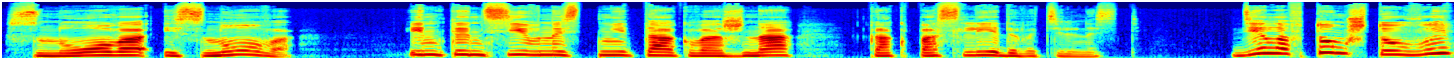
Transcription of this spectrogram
снова и снова. Интенсивность не так важна, как последовательность. Дело в том, что вы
